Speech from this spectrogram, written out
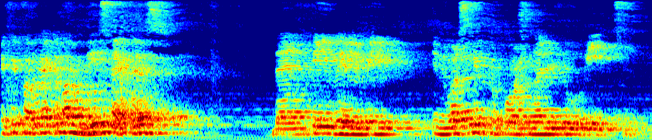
If you forget about these factors, then P will be inversely proportional to V.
